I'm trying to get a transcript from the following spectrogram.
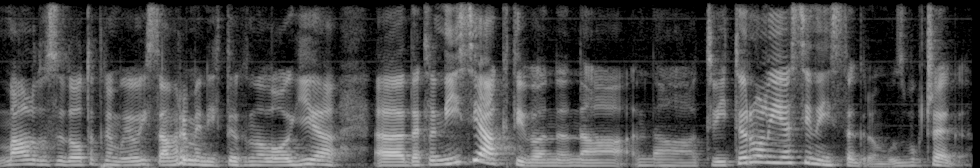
malo da se dotaknemo i ovih savremenih tehnologija. Uh, dakle, nisi aktivan na, na Twitteru, ali jesi na Instagramu. Zbog čega?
